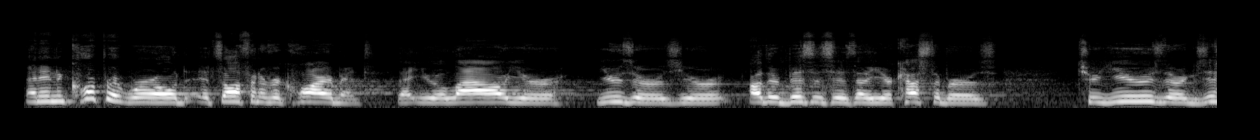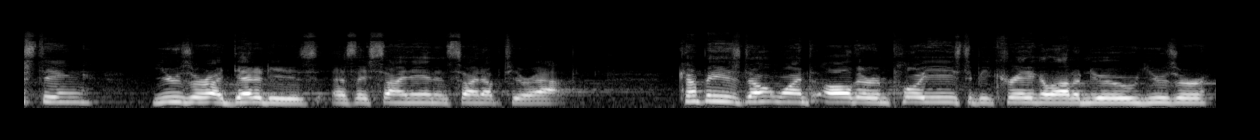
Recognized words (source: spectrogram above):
And in the corporate world, it's often a requirement that you allow your users, your other businesses that are your customers, to use their existing user identities as they sign in and sign up to your app. Companies don't want all their employees to be creating a lot of new user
